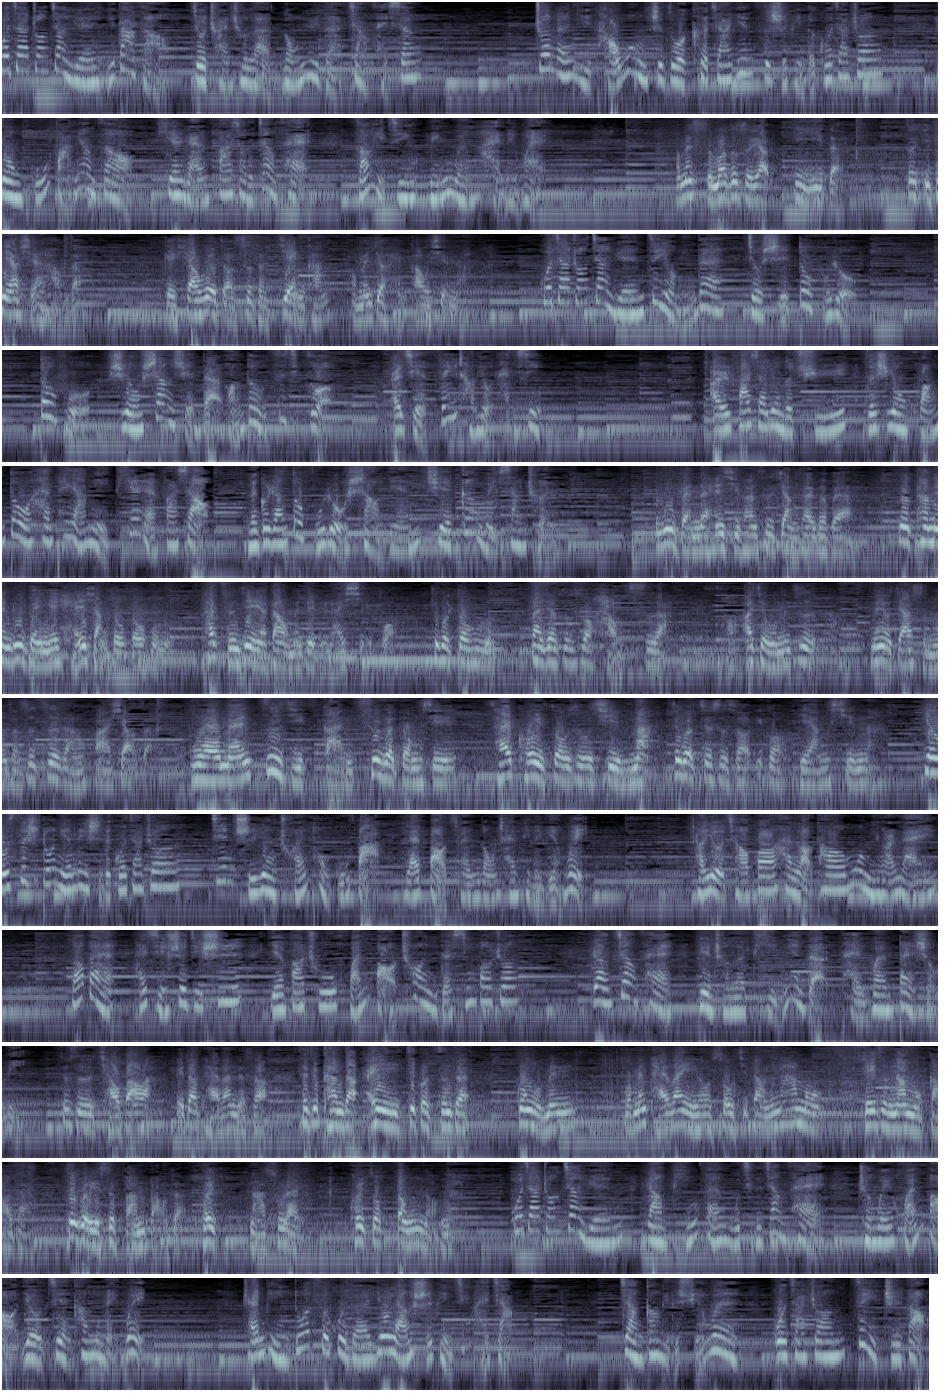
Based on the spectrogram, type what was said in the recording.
郭家庄酱园一大早就传出了浓郁的酱菜香。专门以陶瓮制作客家腌制食品的郭家庄，用古法酿造、天然发酵的酱菜，早已经名闻海内外。我们什么都是要第一的，这一定要选好的，给消费者吃的健康，我们就很高兴了。郭家庄酱园最有名的就是豆腐乳。豆腐是用上选的黄豆自己做，而且非常有弹性。而发酵用的渠则是用黄豆和胚芽米天然发酵，能够让豆腐乳少盐却更为香醇。日本的很喜欢吃酱菜，对不对？那他们日本也很想做豆腐乳，他曾经也到我们这里来写过。这个豆腐乳大家都说好吃啊，好，而且我们是没有加什么的，是自然发酵的。我们自己敢吃的东西，才可以做出去卖。这个就是说一个良心呐。有四十多年历史的郭家庄，坚持用传统古法来保存农产品的原味，常有侨胞和老饕慕名而来。老板还请设计师研发出环保创意的新包装，让酱菜变成了体面的台湾伴手礼。就是侨胞啊，回到台湾的时候。他就看到，哎，这个真的，跟我们我们台湾以后收集到那么水准那么高的，这个也是环保的，会拿出来，会做灯笼啊。郭家庄酱园让平凡无奇的酱菜成为环保又健康的美味，产品多次获得优良食品金牌奖。酱缸里的学问，郭家庄最知道。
